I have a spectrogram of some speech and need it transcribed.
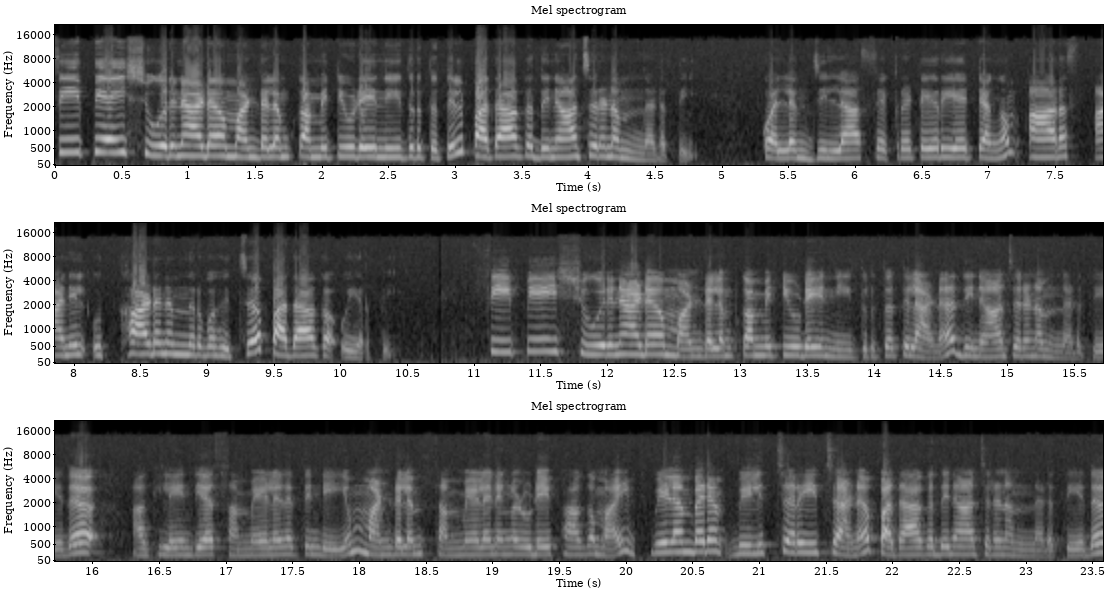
സി പി ഐ ശൂരനാട് മണ്ഡലം കമ്മിറ്റിയുടെ നേതൃത്വത്തിൽ പതാക ദിനാചരണം നടത്തി. കൊല്ലം ജില്ലാ സെക്രട്ടേറിയറ്റ് അംഗം ആർ എസ് അനിൽ ഉദ്ഘാടനം നിർവഹിച്ച് പതാക ഉയർത്തി. സി പി ഐ ശൂരനാട് മണ്ഡലം കമ്മിറ്റിയുടെ നേതൃത്വത്തിലാണ് ദിനാചരണം നടത്തിയത്. അഖിലേന്ത്യാ സമ്മേളനത്തിന്റെയും മണ്ഡലം സമ്മേളനങ്ങളുടെ ഭാഗമായി വിളംബരം വിളിച്ചറിയിച്ചാണ് പതാക ദിനാചരണം നടത്തിയത്.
